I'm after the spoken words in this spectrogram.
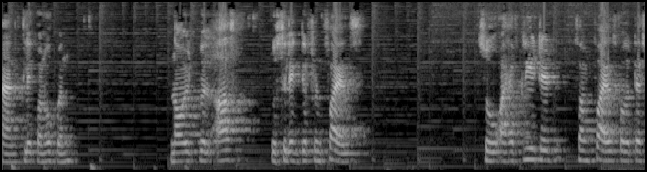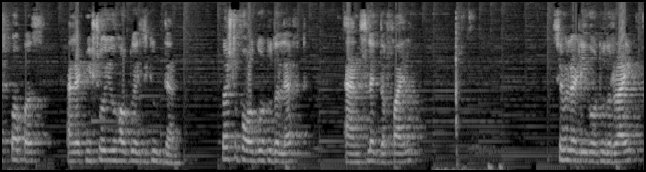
and click on open. Now it will ask to select different files so I have created some files for the test purpose and let me show you how to execute them. First of all go to the left and select the file. Similarly go to the right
